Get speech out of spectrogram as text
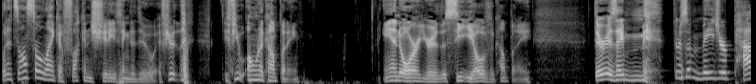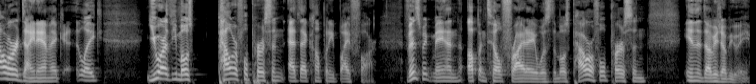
But it's also like a fucking shitty thing to do. If you're if you own a company and or you're the CEO of the company, there is a there's a major power dynamic like you are the most powerful person at that company by far. Vince McMahon, up until Friday, was the most powerful person in the WWE.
